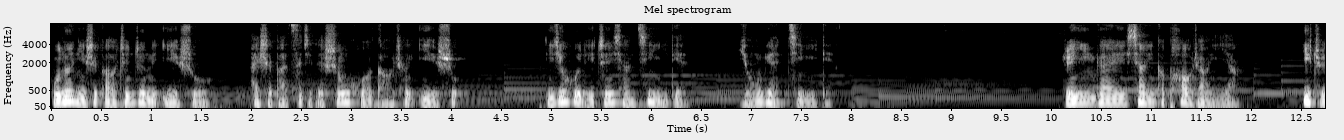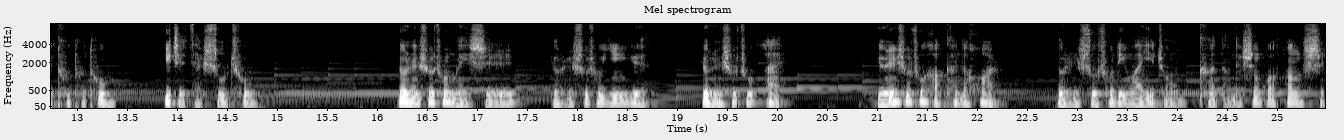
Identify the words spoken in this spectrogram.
无论你是搞真正的艺术，还是把自己的生活搞成艺术，你就会离真相近一点，永远近一点。人应该像一个炮仗一样，一直突突突，一直在输出。有人说出美食，有人说出音乐，有人说出爱，有人说出好看的画有人说出另外一种可能的生活方式。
